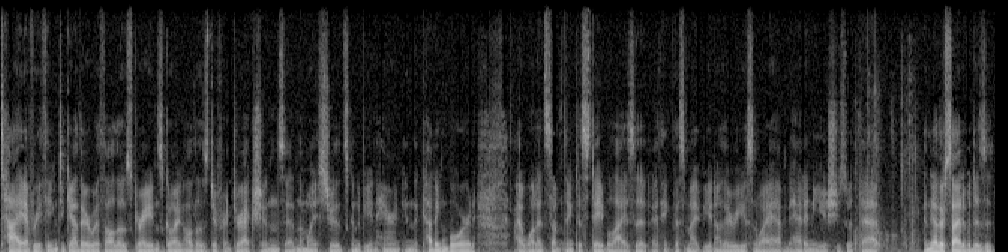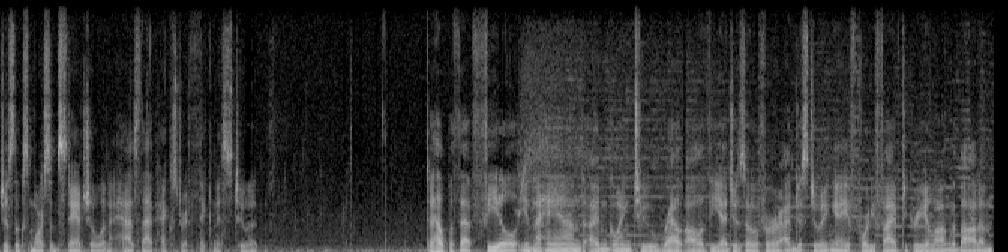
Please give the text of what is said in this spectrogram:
tie everything together with all those grains going all those different directions and the moisture that's going to be inherent in the cutting board. I wanted something to stabilize it. I think this might be another reason why I haven't had any issues with that. And the other side of it is it just looks more substantial when it has that extra thickness to it. To help with that feel in the hand, I'm going to route all of the edges over. I'm just doing a 45 degree along the bottom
